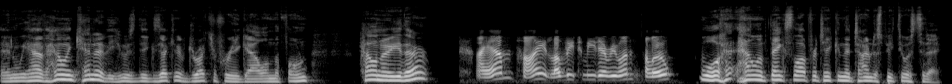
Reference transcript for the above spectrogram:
And we have Helen Kennedy, who is the executive director for Egale, on the phone. Helen, are you there? I am. Hi, lovely to meet everyone. Hello. Well, Helen, thanks a lot for taking the time to speak to us today.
